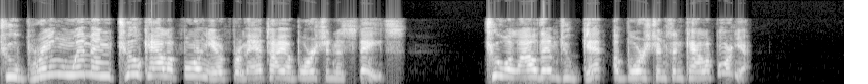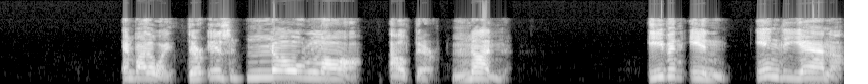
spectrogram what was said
to bring women to California from anti abortionist states to allow them to get abortions in California. And by the way, there is no law out there, none, even in Indiana,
